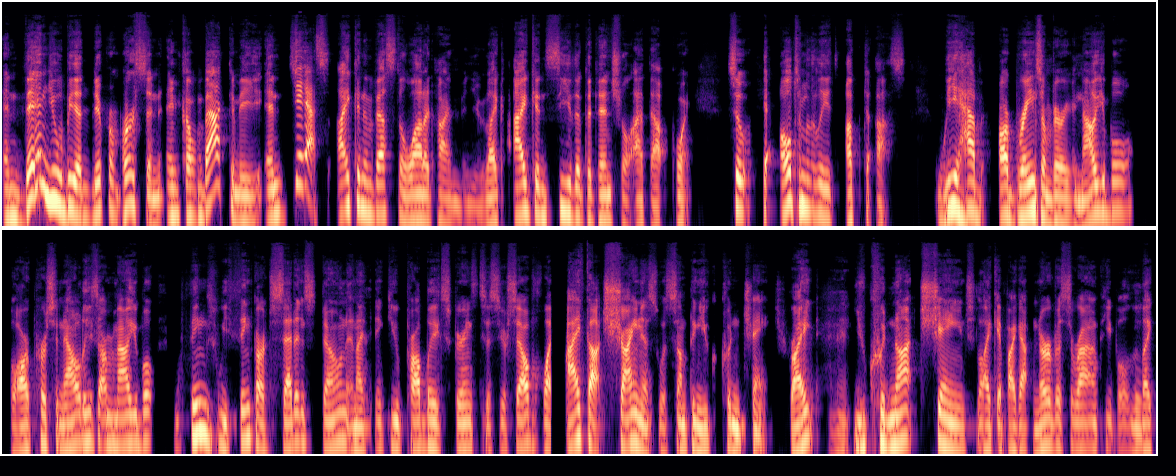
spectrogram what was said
and then you'll be a mm-hmm. different person and come back to me. And yes, I can invest a lot of time in you. Like I can see the potential at that point. So ultimately, it's up to us. We have our brains are very malleable our personalities are malleable. Things we think are set in stone. And I think you probably experienced this yourself. Like I thought shyness was something you couldn't change, right? Mm-hmm. You could not change. Like if I got nervous around people, like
